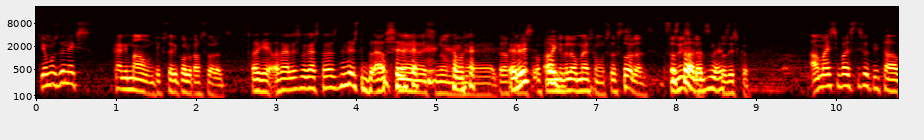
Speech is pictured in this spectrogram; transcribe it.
και όμως δεν έχεις κάνει mount εξωτερικό local storage. Okay, όταν λες local storage δεν είναι στην browser. ναι, ναι, ναι, συγγνώμη. είναι τράφικο. Εννοείς- Ο front όχι. developer μέσα μου, στο storage. Στο δίσκο, storage, ναι. Στο δίσκο. Άμα εσύ βασιστείς ότι θα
